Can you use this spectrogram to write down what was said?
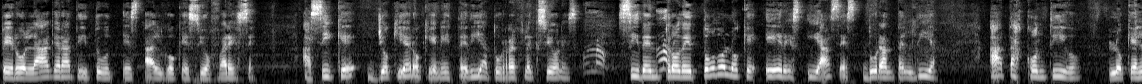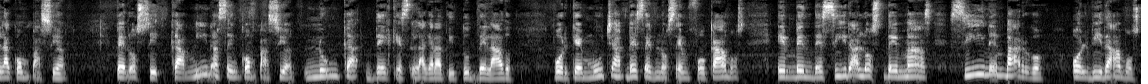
pero la gratitud es algo que se ofrece. Así que yo quiero que en este día tú reflexiones si dentro de todo lo que eres y haces durante el día, atas contigo lo que es la compasión. Pero si caminas en compasión, nunca dejes la gratitud de lado, porque muchas veces nos enfocamos en bendecir a los demás, sin embargo, olvidamos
